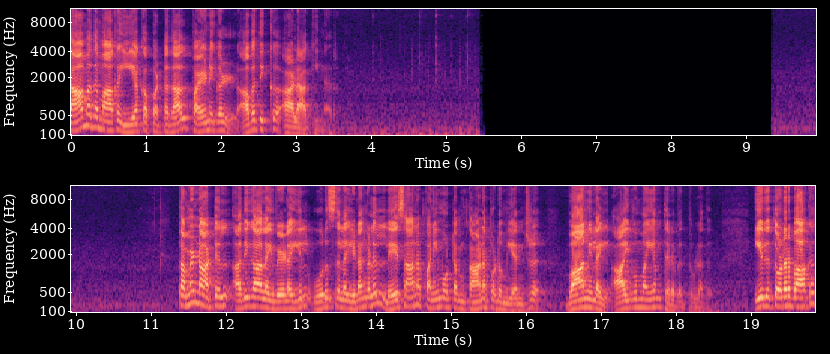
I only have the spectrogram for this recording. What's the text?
தாமதமாக இயக்கப்பட்டதால் பயணிகள் அவதிக்கு ஆளாகினர். தமிழ்நாட்டில் அதிகாலை வேளையில் ஒரு சில இடங்களில் லேசான பனிமூட்டம் காணப்படும் என்று வானிலை ஆய்வு மையம் தெரிவித்துள்ளது. இது தொடர்பாக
